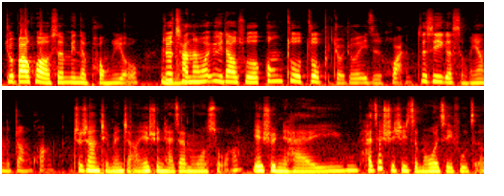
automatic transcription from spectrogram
就包括我身边的朋友，就常常会遇到说工作做不久就会一直换，这是一个什么样的状况？就像前面讲，也许你还在摸索啊，也许你还还在学习怎么为自己负责，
